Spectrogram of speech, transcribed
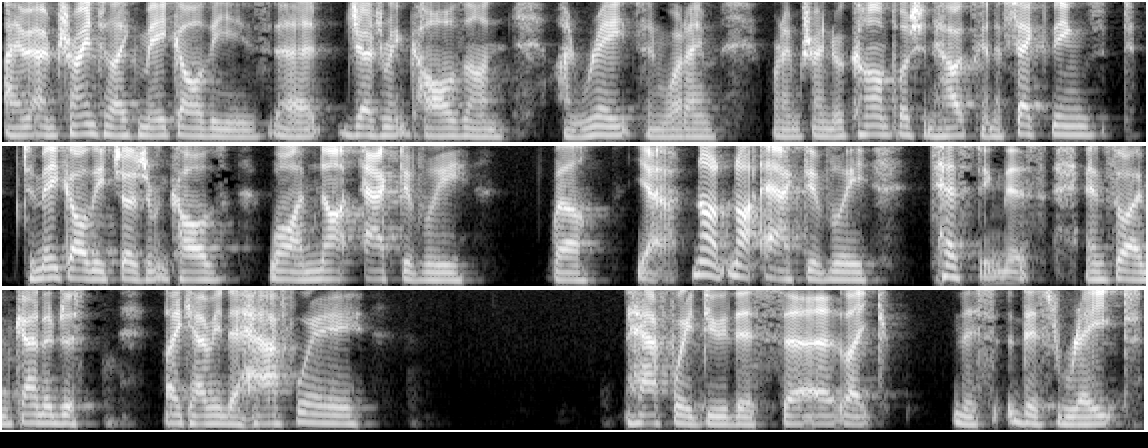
I'm, I'm trying to like make all these uh, judgment calls on on rates and what I'm what I'm trying to accomplish and how it's going to affect things. To, to make all these judgment calls while I'm not actively, well, yeah, not not actively testing this. And so I'm kind of just like having to halfway halfway do this uh, like this this rate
